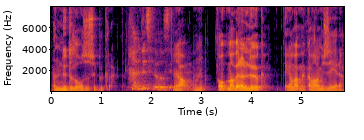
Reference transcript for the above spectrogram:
een nutteloze superkracht. een nutteloze superkracht? Ja, maar wel een leuke. En wat me kan amuseren.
